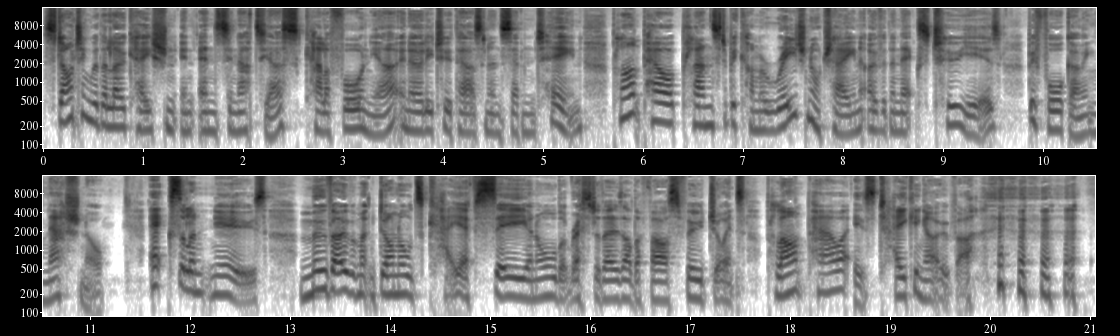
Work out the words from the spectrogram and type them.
starting with a location in Encinitas, California in early 2017. Plant Power plans to become a regional chain over the next two years before going national. Excellent news. Move over McDonald's, KFC, and all the rest of those other fast food joints. Plant Power is taking over.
